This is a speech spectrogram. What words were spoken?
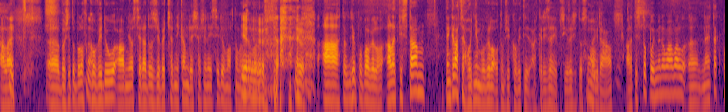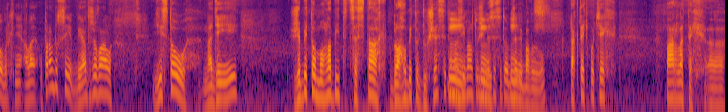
ale uh, bože, to bylo v no. covidu a měl si radost, že večer někam jdeš a že nejsi doma v tom rozhovoru. Jo, jo, jo. a to mě pobavilo. Ale ty jsi tam, tenkrát se hodně mluvilo o tom, že covid a krize je příležitost a no. tak dál, ale ty jsi to pojmenovával uh, ne tak povrchně, ale opravdu si vyjadřoval jistou naději, že by to mohla být cesta k blahobytu duše, si to mm. nazýval, tuším, mm. jestli si to dobře mm. vybavuju, tak teď po těch pár letech eh,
